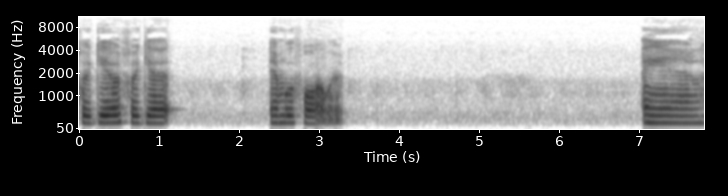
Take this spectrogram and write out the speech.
forgive, forget, and move forward. And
